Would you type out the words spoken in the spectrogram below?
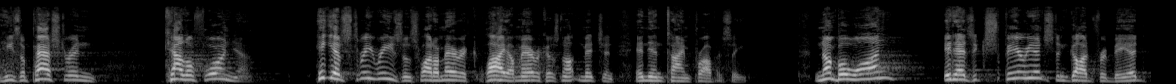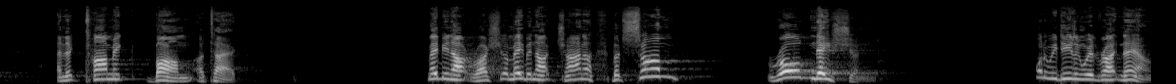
he's a pastor in California. He gives three reasons why America, why America is not mentioned in end time prophecy. Number one, it has experienced, and God forbid, an atomic bomb attack. Maybe not Russia, maybe not China, but some rogue nation. What are we dealing with right now?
